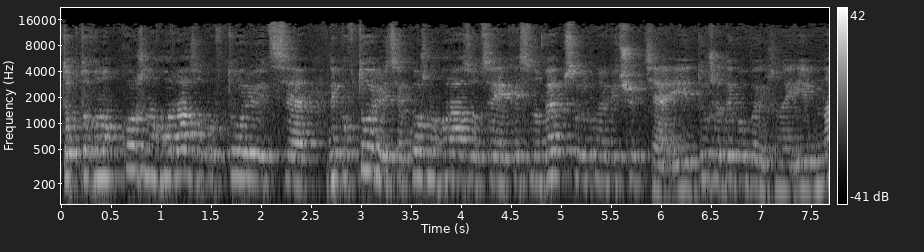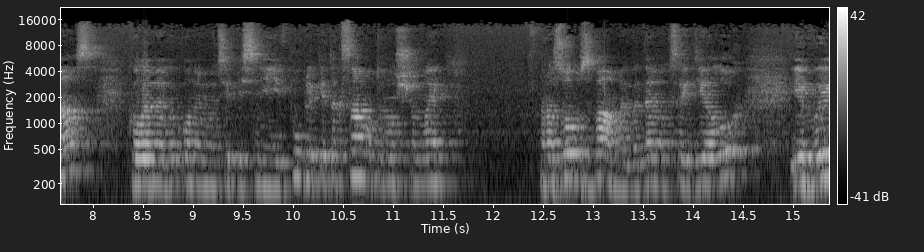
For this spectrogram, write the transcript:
Тобто воно кожного разу повторюється, не повторюється, кожного разу це якесь нове абсолютно відчуття і дуже дивовижне. І в нас, коли ми виконуємо ці пісні, і в публіки так само, тому що ми разом з вами ведемо цей діалог, і ви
